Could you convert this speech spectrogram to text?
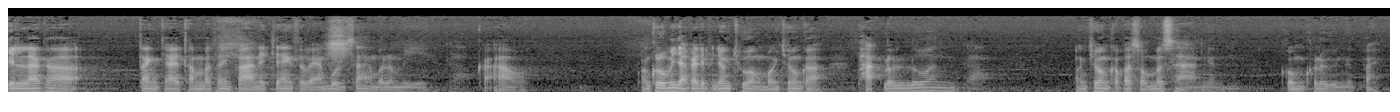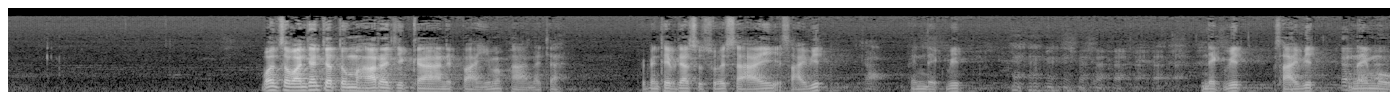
กินแล้วก็ตั้งใจทำพระนิพพานให้แจ้งแสวงบุญสร้างบารมีครับก็เอาบางครูไม่อยากก็จะเป็นช่วงๆบางช่วงก็ผักล้วนๆครับบางช่วงก็ผสมผสานกันกลมกลืนกันไป บนสวรรค์ชั้นจตุมหาราชิกาในป่าหิมพานต์นะจ๊ะจะเป็นเทพธิดาสุดสวยสายสายวิทย์ครับ เป็นเด็กวิทย์ เด็กวิทย์ สายวิทย์ ในหมู่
